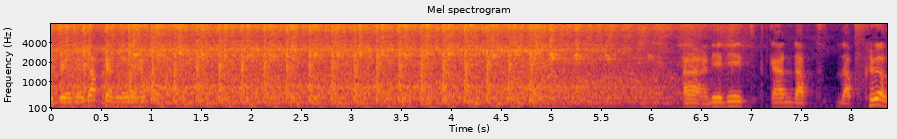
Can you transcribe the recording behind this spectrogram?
เดี๋ยวเดี๋ยวเดี๋ยวดับกันเลยนะครับอ่านี่นี่การดับดับเครื่อง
